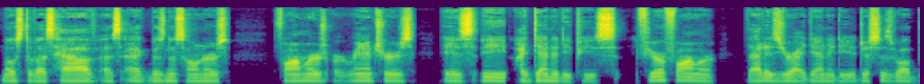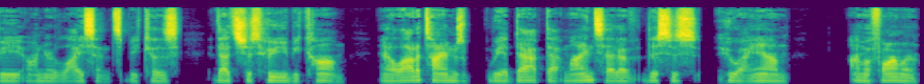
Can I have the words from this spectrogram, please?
most of us have as ag business owners, farmers, or ranchers is the identity piece. If you're a farmer, that is your identity. It just as well be on your license because that's just who you become. And a lot of times we adapt that mindset of this is who I am. I'm a farmer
